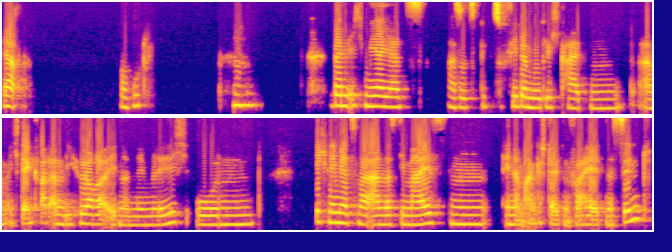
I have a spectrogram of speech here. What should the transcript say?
ja, war gut. Mhm. Wenn ich mir jetzt, also es gibt so viele Möglichkeiten, ähm, ich denke gerade an die HörerInnen nämlich und ich nehme jetzt mal an, dass die meisten in einem Angestelltenverhältnis sind,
